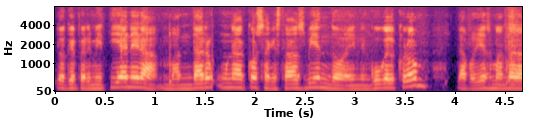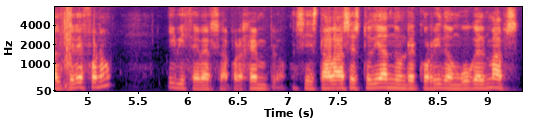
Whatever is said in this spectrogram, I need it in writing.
lo que permitían era mandar una cosa que estabas viendo en Google Chrome, la podías mandar al teléfono y viceversa. Por ejemplo, si estabas estudiando un recorrido en Google Maps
